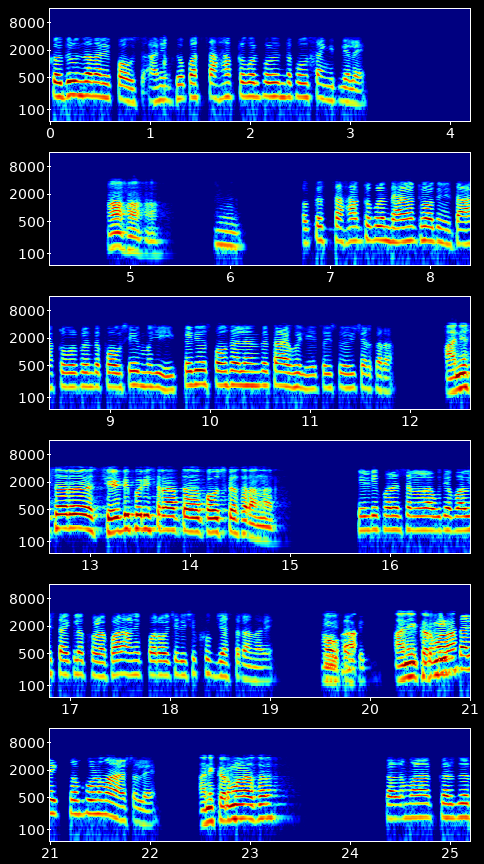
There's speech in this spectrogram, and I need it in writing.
कदरून जाणार आहे पाऊस आणि जवळपास सहा ऑक्टोबरपर्यंत पाऊस सांगितलेला आहे. हां, हां, हां. हं. फक्त सहा ऑक्टोबरपर्यंत ध्यानात ठेवा तुम्ही. सहा ऑक्टोबरपर्यंत पाऊस आहे म्हणजे इतके दिवस पाऊस आल्यानंतर काय होईल याचा सुद्धा विचार करा. आणि सर शिर्डी परिसरात पाऊस कसा राहणार? शिर्डी परिसराला उद्या बावीस तारखेला थोडाफार आणि परवाच्या दिवशी खूप जास्त राहणार आहे. हो तेवीस का? तारखेला. आणि करमाळा? तेवीस तारीख संपूर्ण महाराष्ट्राला आहे. आणि करमाळा सर? करमाळा, कर्जत,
